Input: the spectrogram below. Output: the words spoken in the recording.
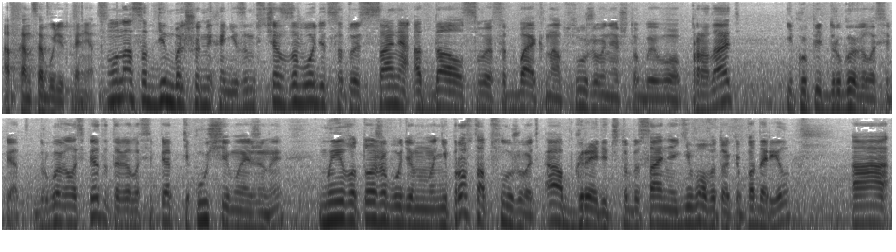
а в конце будет конец. У нас один большой механизм сейчас заводится, то есть Саня отдал свой фэтбайк на обслуживание, чтобы его продать и купить другой велосипед. Другой велосипед это велосипед текущей моей жены. Мы его тоже будем не просто обслуживать, а апгрейдить, чтобы Саня его в итоге подарил. А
